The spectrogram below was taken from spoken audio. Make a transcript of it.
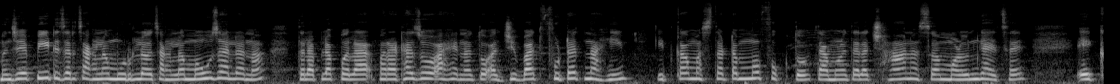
म्हणजे पीठ जर चांगलं मुरलं चांगलं मऊ झालं ना तर आपला पला पराठा जो आहे ना तो अजिबात फुटत नाही. इतका मस्त टम्म फुगतो त्यामुळे त्याला छान असं मळून घ्यायचं आहे एक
